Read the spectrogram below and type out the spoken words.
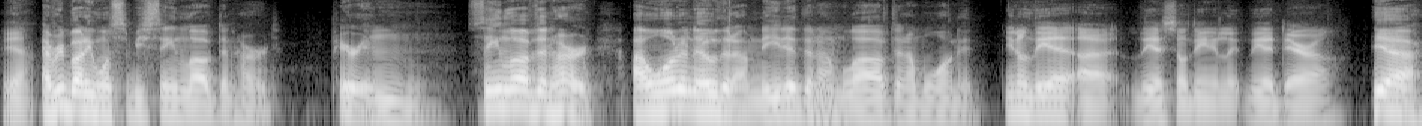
Yeah. Everybody wants to be seen, loved, and heard. Period. Mm. Seen, loved, and heard. I want to know that I'm needed, that I'm loved, and I'm wanted. You know Leah, uh, Leah Saldini, Leah Darrow. Yeah,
